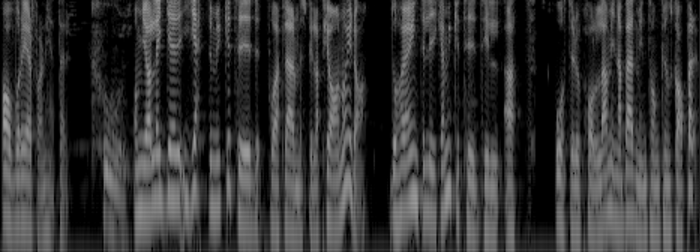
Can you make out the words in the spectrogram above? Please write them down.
av våra erfarenheter. Cool. Om jag lägger jättemycket tid på att lära mig spela piano idag, då har jag inte lika mycket tid till att återuppehålla mina badmintonkunskaper.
